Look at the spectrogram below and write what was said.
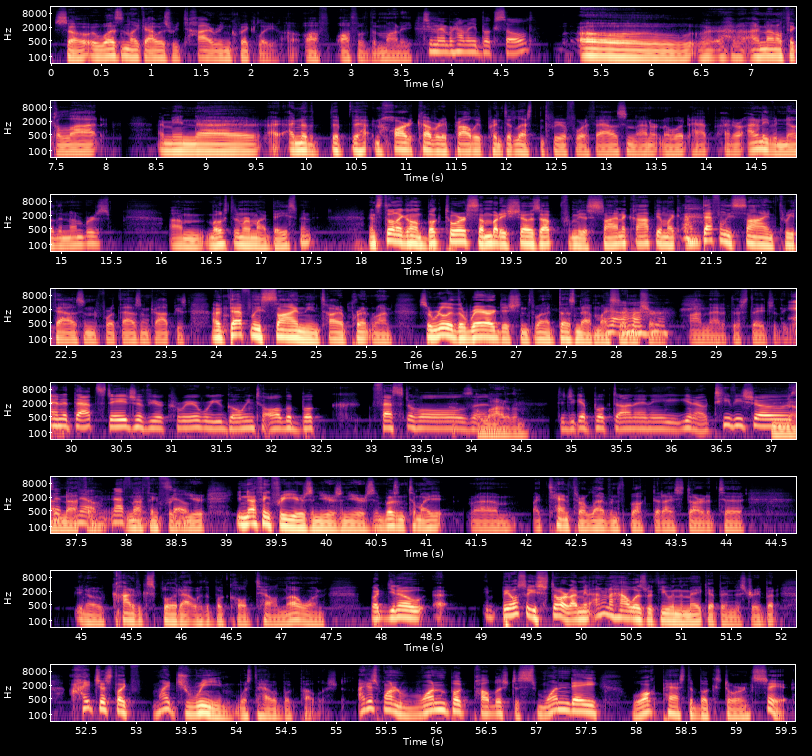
so it wasn't like I was retiring quickly uh, off off of the money. Do you remember how many books sold? Oh, I don't think a lot. I mean, uh, I, I know the, the, the hardcover they probably printed less than three or four thousand. I don't know what happened. I don't. I don't even know the numbers. Um, most of them are in my basement. And still, when I go on book tour, somebody shows up for me to sign a copy. I'm like, I've definitely signed 3,000, 4,000 copies. I've definitely signed the entire print run. So really, the rare editions when it doesn't have my signature on that at this stage of the game. And at that stage of your career, were you going to all the book festivals? a And lot of them. Did you get booked on any, you know, TV shows? No, And- nothing. No, nothing. for So- years. Nothing for years and years and years. It wasn't until my um, my tenth or eleventh book that I started to, you know, kind of explode out with a book called Tell No One. But you know, uh, but also you start. I mean, I don't know how it was with you in the makeup industry, but I just like my dream was to have a book published. I just wanted one book published. To one day walk past a bookstore and see it,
